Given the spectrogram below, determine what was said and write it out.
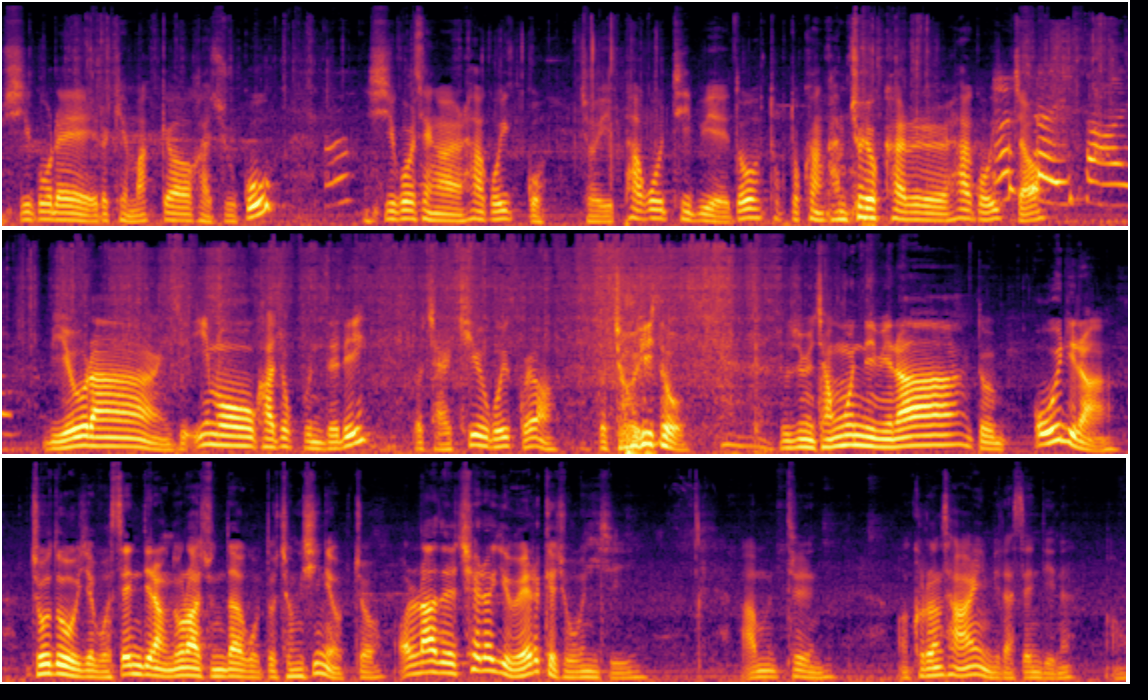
시골에 이렇게 맡겨가지고 시골 생활 하고 있고 저희 파고 TV에도 톡톡한 감초 역할을 하고 있죠. 미호랑 이제 이모 가족분들이 또 잘 키우고 있고요. 또 저희도 요즘에 장모님이랑 또 오일이랑 저도 이제 뭐 샌디랑 놀아준다고 또 정신이 없죠. 얼라들 체력이 왜 이렇게 좋은지. 아무튼 어, 그런 상황입니다. 샌디는. 어.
